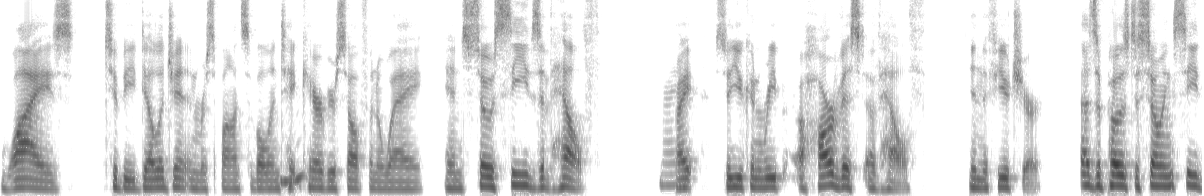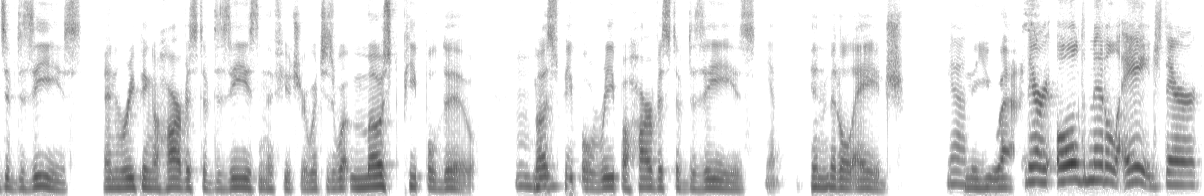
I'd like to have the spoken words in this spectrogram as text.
wise to be diligent and responsible and take mm-hmm. care of yourself in a way and sow seeds of health. Right. right. So you can reap a harvest of health in the future, as opposed to sowing seeds of disease and reaping a harvest of disease in the future, which is what most people do. Mm-hmm. Most people reap a harvest of disease yep. in middle age. Yeah. In the US. They're old middle age. They're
